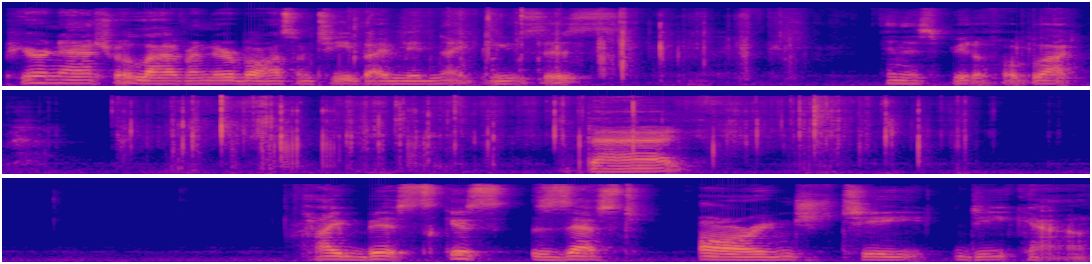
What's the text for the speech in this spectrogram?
Pure Natural Lavender Blossom Tea by Midnight Muses. In this beautiful black bag. hibiscus zest orange tea decaf.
